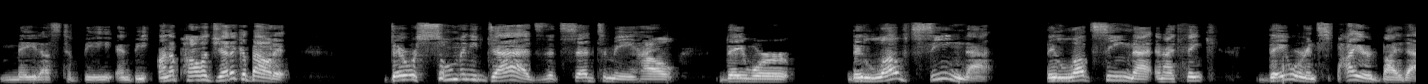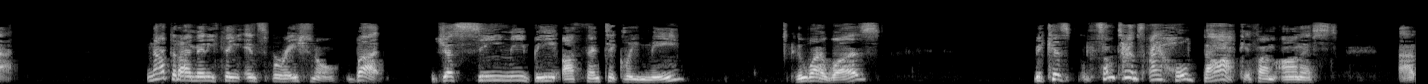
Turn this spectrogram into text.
made us to be and be unapologetic about it. There were so many dads that said to me how they were, they loved seeing that they loved seeing that, and I think they were inspired by that. Not that I'm anything inspirational, but just seeing me be authentically me, who I was, because sometimes I hold back if I'm honest. Uh,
